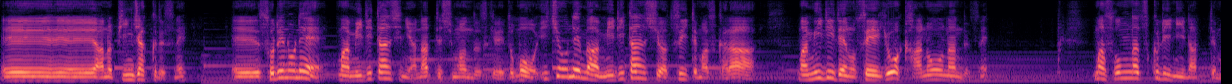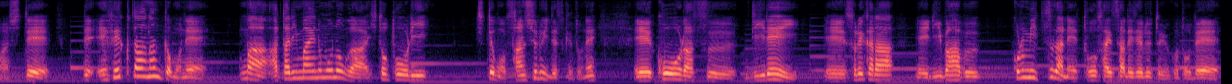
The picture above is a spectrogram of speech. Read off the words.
えー、あのピンジャックですね。えー、それのね、まあ、 MIDI 端子にはなってしまうんですけれども一応ね、まあ、 MIDI 端子はついてますから、まあ、 MIDI での制御は可能なんですね。まあそんな作りになってましてでエフェクターなんかもねまあ当たり前のものが一通りしても3種類ですけどね、えー、コーラスディレイ、えー、それから、えー、リバーブこの3つがね搭載されてるということで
